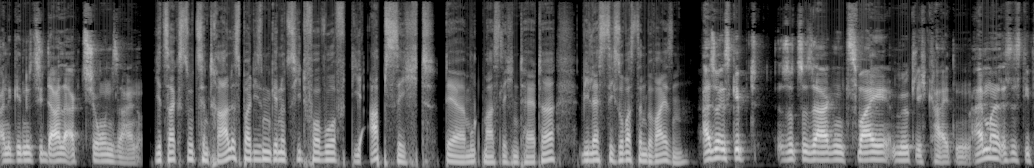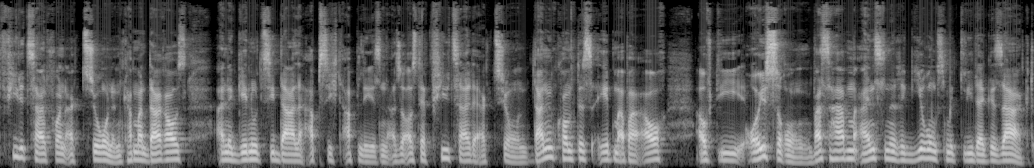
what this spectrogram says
eine genozidale Aktion sein. Jetzt sagst du, zentral ist bei diesem Genozidvorwurf die Absicht der mutmaßlichen Täter. Wie lässt sich sowas denn beweisen? Also es gibt sozusagen zwei Möglichkeiten. Einmal ist es die Vielzahl von Aktionen. Kann man daraus eine genozidale Absicht ablesen, also aus der Vielzahl der Aktionen. Dann kommt es eben aber auch auf die Äußerungen. Was haben einzelne Regierungsmitglieder gesagt?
